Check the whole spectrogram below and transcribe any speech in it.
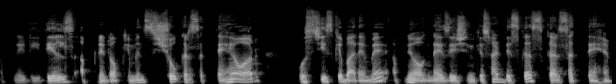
अपने डिटेल्स अपने डॉक्यूमेंट्स शो कर सकते हैं और उस चीज़ के बारे में अपने ऑर्गेनाइजेशन के साथ डिस्कस कर सकते हैं।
